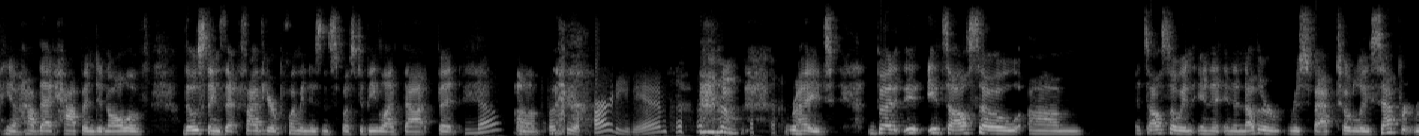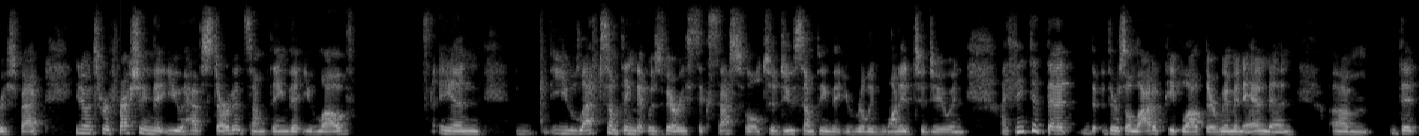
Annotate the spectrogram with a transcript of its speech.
you know how that happened and all of those things that five year appointment isn't supposed to be like that but no um, it's supposed to be a party man right but it, it's also um, it's also in, in in another respect totally separate respect you know it's refreshing that you have started something that you love and you left something that was very successful to do something that you really wanted to do. And i think that that there's a lot of people out there women and men um, that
